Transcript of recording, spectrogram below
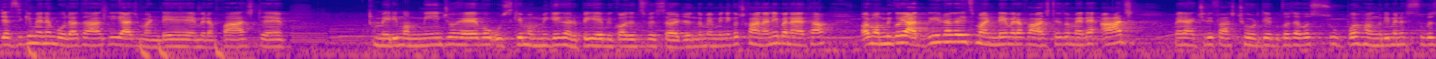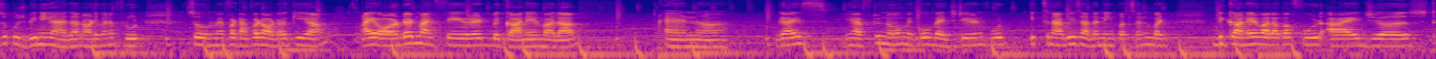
जैसे कि मैंने बोला था कि आज मंडे है मेरा फास्ट है। मेरी मम्मी जो है वो उसके मम्मी के घर पे ही है बिकॉज़ इट्स विसर्जन तो मम्मी ने कुछ खाना नहीं बनाया था। और मम्मी को याद भी नहीं रहा इट्स मंडे मेरा फास्ट है तो मैंने आज मैंने एक्चुअली फास्ट छोड़ दिया because I was super hungry मैंने सुबह से कुछ भी नहीं खाया था not even a fruit so मैं फटाफट ऑर्डर किया. I order my favourite Bikaner वाला. And guys you have to know मेरे को वेजिटेरियन फ़ूड इतना भी ज़्यादा नहीं पसंद बट बिकानेर वाला का food I just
